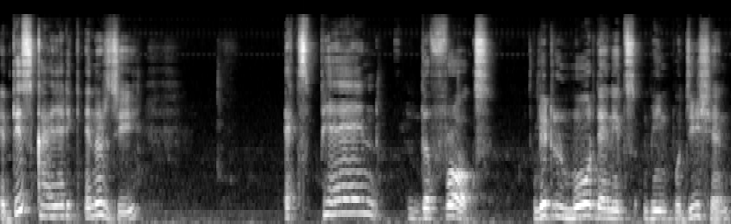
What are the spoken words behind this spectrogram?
And this kinetic energy expand the frogs little more than its mean position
